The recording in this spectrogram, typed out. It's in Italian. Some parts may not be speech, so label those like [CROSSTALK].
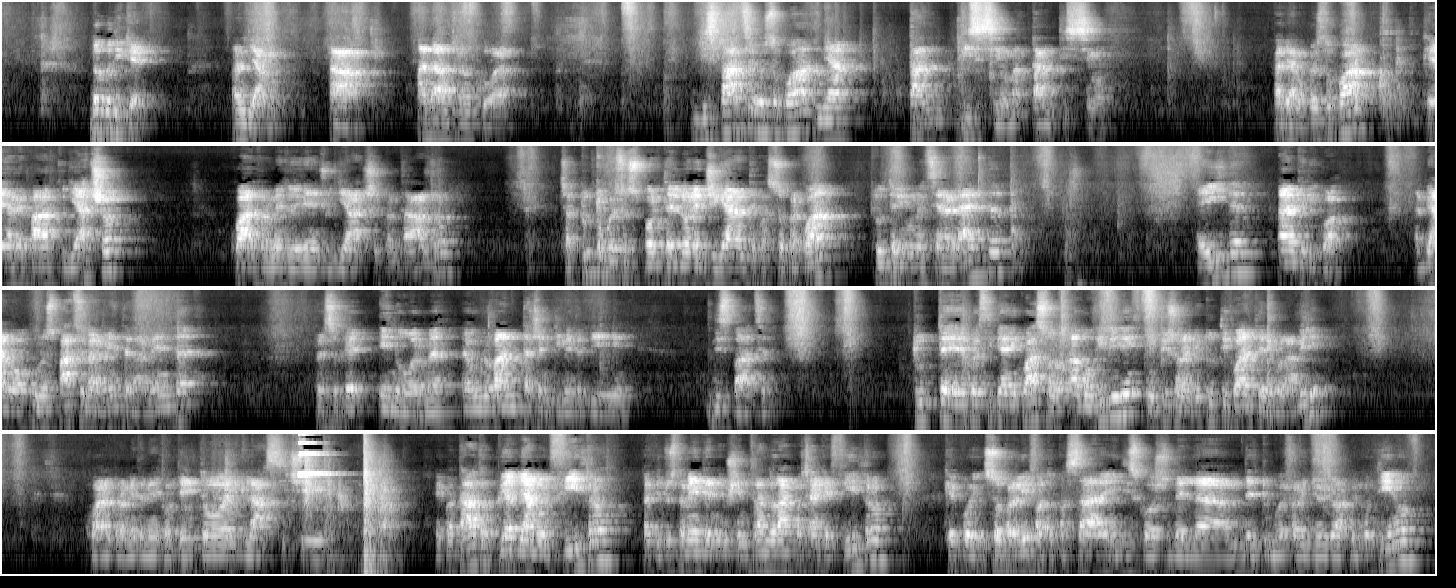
Dopodiché andiamo a, ad altro ancora. Di spazio questo qua ne ha tantissimo, ma tantissimo. Abbiamo questo qua che è il reparto ghiaccio, qua naturalmente dove viene giù il ghiaccio e quant'altro. C'è tutto questo sportellone gigante qua sopra qua, tutte le munizioni LED e idem anche di qua. Abbiamo uno spazio veramente, veramente pressoché enorme, è un 90 cm di, di spazio. Tutti questi piani qua sono amovibili, in più sono anche tutti quanti regolabili. Qua naturalmente abbiamo i contenitori classici e quant'altro. Qui abbiamo il filtro, perché giustamente entrando l'acqua c'è anche il filtro, che poi sopra lì ho fatto passare il discorso del, del tubo per fare il giro d'acqua in continuo.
